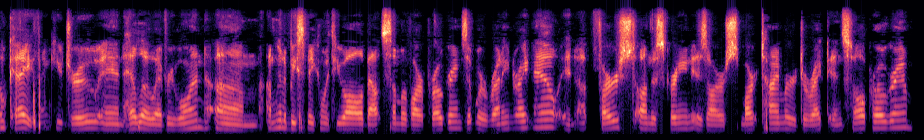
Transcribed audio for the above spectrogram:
Okay, thank you, Drew, and hello, everyone. Um, I'm going to be speaking with you all about some of our programs that we're running right now. And up first on the screen is our Smart Timer Direct Install program.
